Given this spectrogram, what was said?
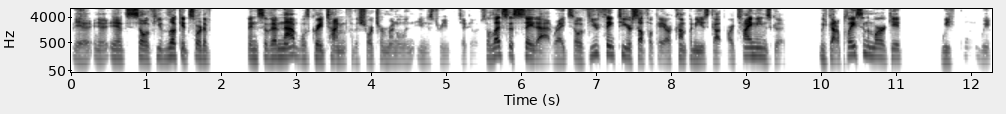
it, it's so if you look at sort of, and so then that was great timing for the short term rental in, industry in particular. So let's just say that, right? So if you think to yourself, okay, our company's got, our timing's good. We've got a place in the market. We've, we've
